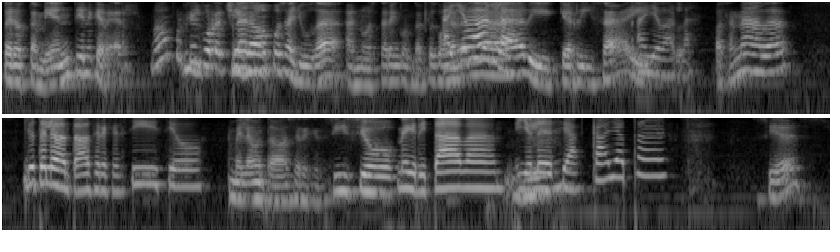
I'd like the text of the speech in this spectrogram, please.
pero también tiene que ver, ¿no? Porque el borrachismo, Claro. pues, ayuda a no estar en contacto con A la llevarla. realidad y qué risa y A llevarla. pasa nada. Yo te levantaba a hacer ejercicio, Me levantaba a hacer ejercicio. me gritaban y yo le decía, cállate. Sí es,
